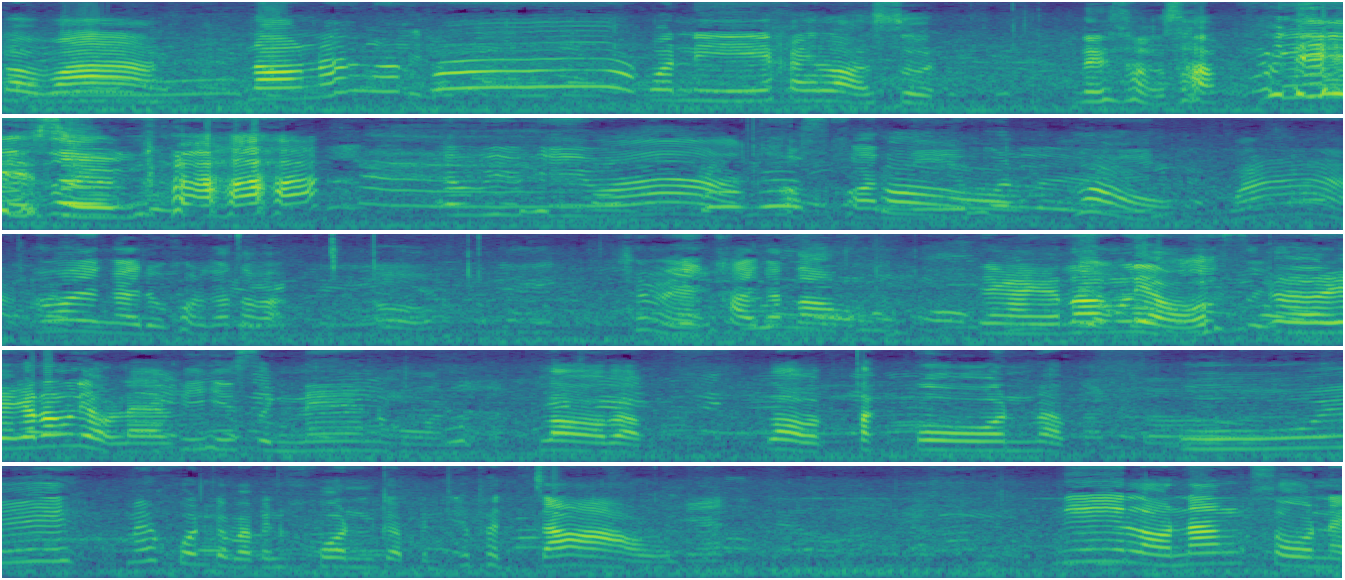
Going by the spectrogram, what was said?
แบบว่าน้องน่ารักมากวันนี้ใครหล่อสุดหนึ่งสองสามพี่ซึ้ง MVP มากของคอนนี้พูดเลยหล่อมากไม่ว่ายังไงทุกคนก็จะแบบโอ้ใช่ไหมเมืองไทยก็ต้องยังไงก็ต้องเหลียวเหลียวเออยังไงก็ต้องเหลียวแลพี่ฮิซึงแน่นอนหล่อแบบหล่อแบบตะโกนแบบตะโกนอุ้ย ไม่ควรกับแบบเป็นคนกับเป็นเทพเจ้าอย่างเงี้ยนี่เรานั่งโซนไหน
